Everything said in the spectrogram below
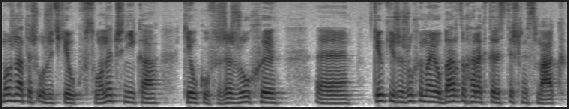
Można też użyć kiełków słonecznika, kiełków rzeżuchy. E, Kiełki rzeżuchy mają bardzo charakterystyczny smak,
